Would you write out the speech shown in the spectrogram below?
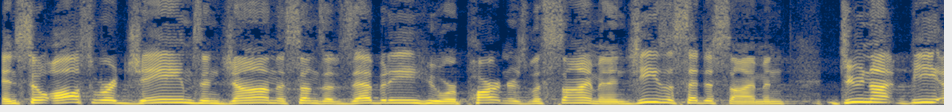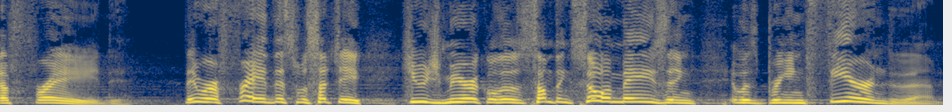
And so also were James and John, the sons of Zebedee, who were partners with Simon. And Jesus said to Simon, Do not be afraid. They were afraid this was such a huge miracle. There was something so amazing, it was bringing fear into them.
